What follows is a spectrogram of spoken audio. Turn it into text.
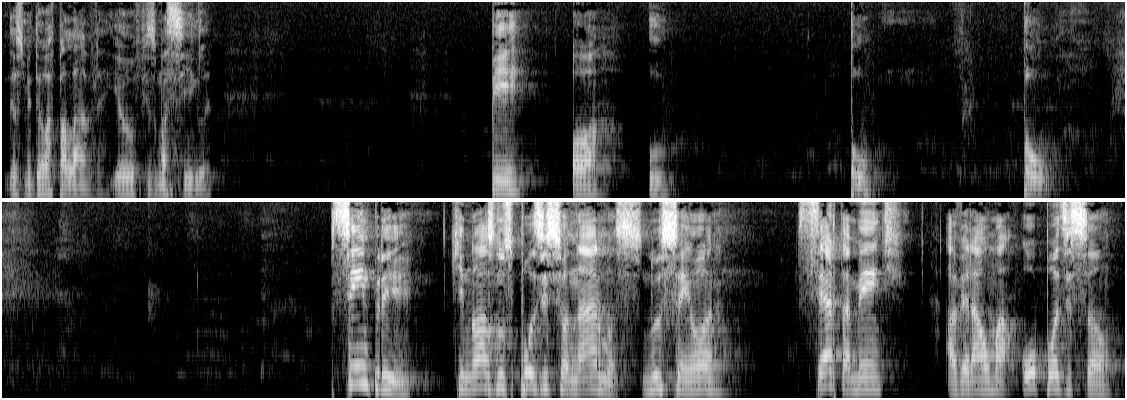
Deus me deu a palavra e eu fiz uma sigla. P-O-U. Pou. Pou. Sempre que nós nos posicionarmos no Senhor, certamente haverá uma oposição.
